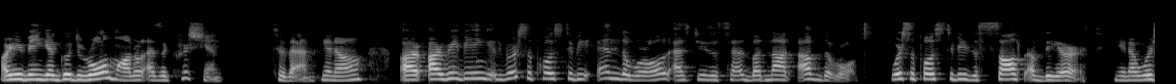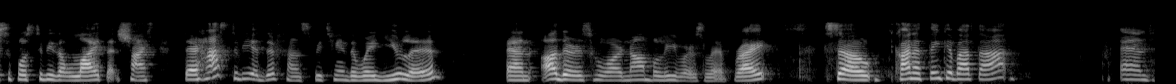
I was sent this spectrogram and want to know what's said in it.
Are you being a good role model as a christian to them you know? Are, are we being we're supposed to be in the world as jesus said but not of the world. We're supposed to be the salt of the earth you know? We're supposed to be the light that shines. There has to be a difference between the way you live and others who are non-believers live right so kind of think about that and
